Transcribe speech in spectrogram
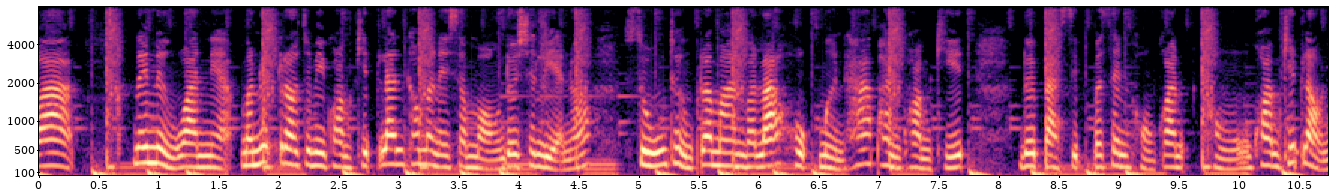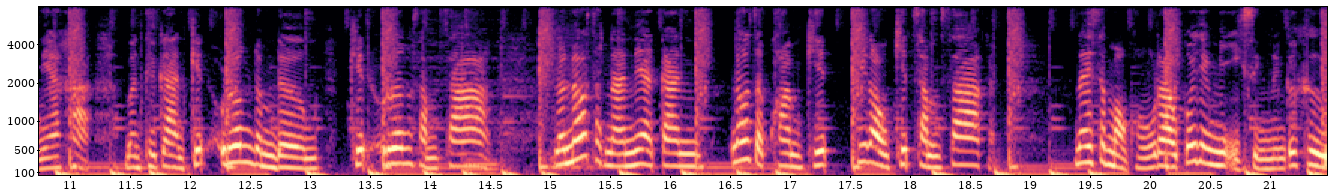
ว่าในหนึ่งวันเนี่ยมนุษย์เราจะมีความคิดแล่นเข้ามาในสมองโดยเฉลี่ยเนาะสูงถึงประมาณวันละ 65,000 ความคิด โดย 80%ของความของความคิดเหล่านี้ค่ะ มันคือการคิดเรื่องเดิมๆ คิดเรื่องซ้ำซากแล้วนอกจากนั้นเนี่ยการนอกจากความคิดที่เราคิดซ้ำซากในสมองของเราก็ยังมีอีกสิ่งหนึ่งก็คือ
